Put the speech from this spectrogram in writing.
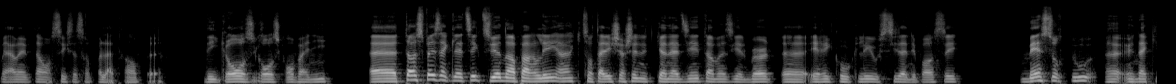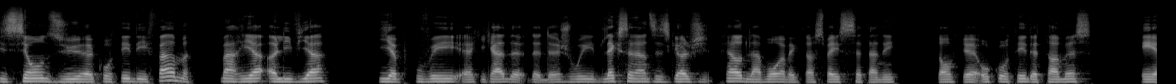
mais en même temps, on sait que ce ne sera pas la trempe euh, des grosses, grosses compagnies. Euh, Space Athletic, tu viens d'en parler, hein, qui sont allés chercher notre Canadien, Thomas Gilbert, Eric Oakley aussi l'année passée. Mais surtout, euh, une acquisition du euh, côté des femmes, Maria Olivia, qui a prouvé euh, qu'il est capable de, de- de jouer de l'excellent disc golf. J'ai très hâte de la voir avec Top Space cette année. Donc, euh, aux côtés de Thomas. Et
